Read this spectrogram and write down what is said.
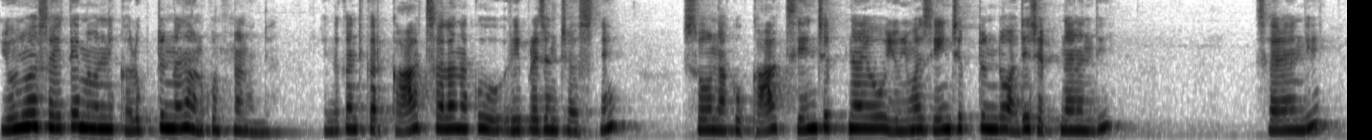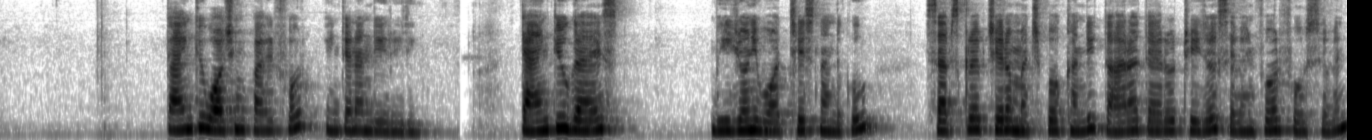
యూనివర్స్ అయితే మిమ్మల్ని కలుపుతుందని అనుకుంటున్నానండి. ఎందుకంటే ఇక్కడ కార్డ్స్ అలా నాకు రీప్రజెంట్ చేస్తున్నాయి. సో నాకు కార్డ్స్ ఏం చెప్తున్నాయో యూనివర్స్ ఏం చెప్తుందో అదే చెప్తున్నానండి. సరే అండి. Thank you watching pile four ఇంటేనండి రీడింగ్ థ్యాంక్ యూ గైస్ వీడియోని వాచ్ చేసినందుకు సబ్స్క్రైబ్ చేయడం మర్చిపోకండి. Tara tarot treasure seven four four seven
